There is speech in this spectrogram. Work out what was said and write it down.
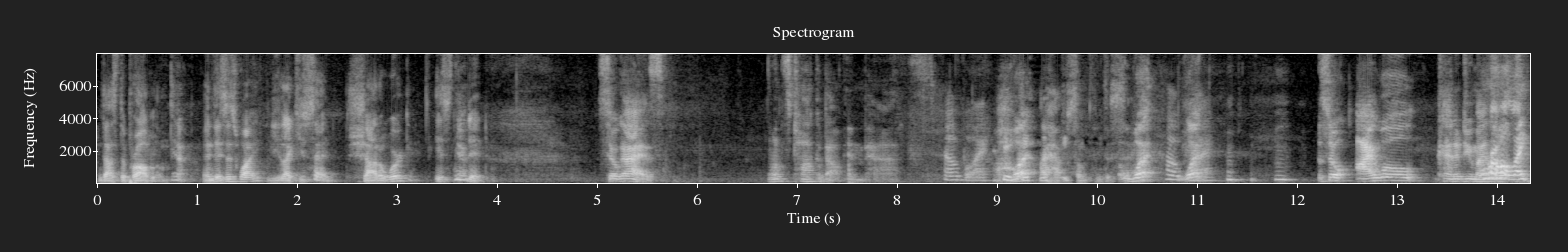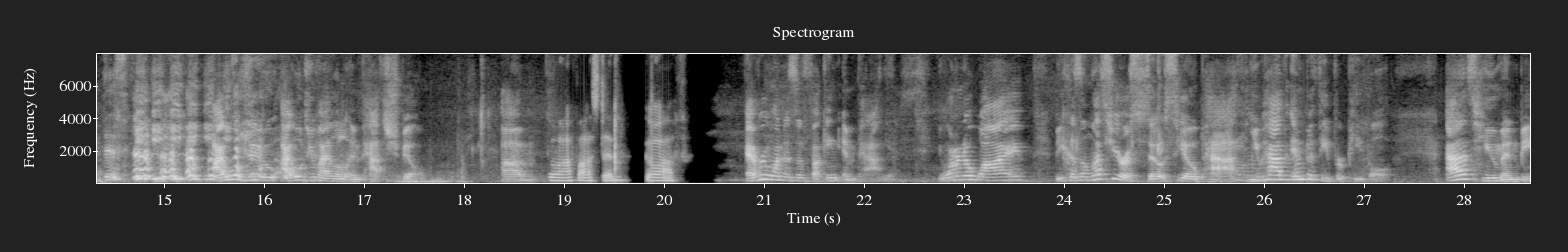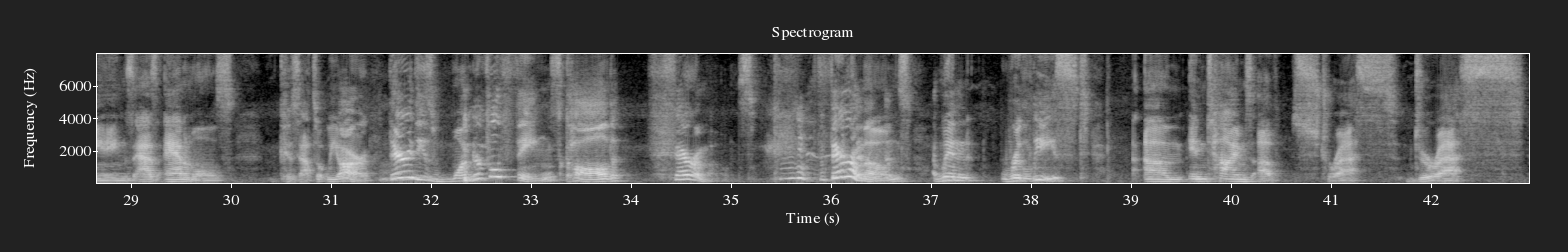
That's the problem. Yeah. And this is why, like you said, shadow work is Yeah. needed. So, guys, let's talk about empaths. Oh boy. What? I have something to say. What? Oh What? boy. So I will kind of do my. We're all like this. I will do. I will do my little empath spiel. Um, Go off, Austin. Go off. everyone is a fucking empath. You want to know why? Because unless you're a sociopath, you have empathy for people. As human beings, as animals, because that's what we are, there are these wonderful things called pheromones. pheromones, when released um, in times of stress, duress,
